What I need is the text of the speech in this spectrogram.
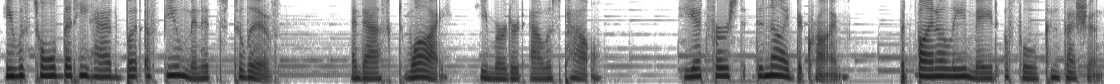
He was told that he had but a few minutes to live and asked why he murdered Alice Powell. He at first denied the crime, but finally made a full confession,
